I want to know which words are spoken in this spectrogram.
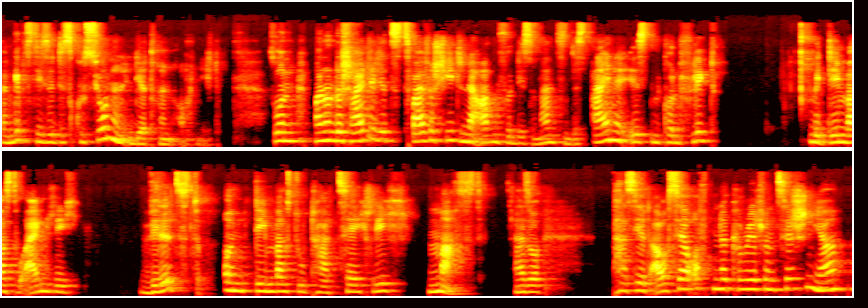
dann gibt es diese Diskussionen in dir drin auch nicht. So, und man unterscheidet jetzt zwei verschiedene Arten von Dissonanzen. Das eine ist ein Konflikt mit dem, was du eigentlich willst und dem, was du tatsächlich machst. Also passiert auch sehr oft in der Career Transition, ja.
